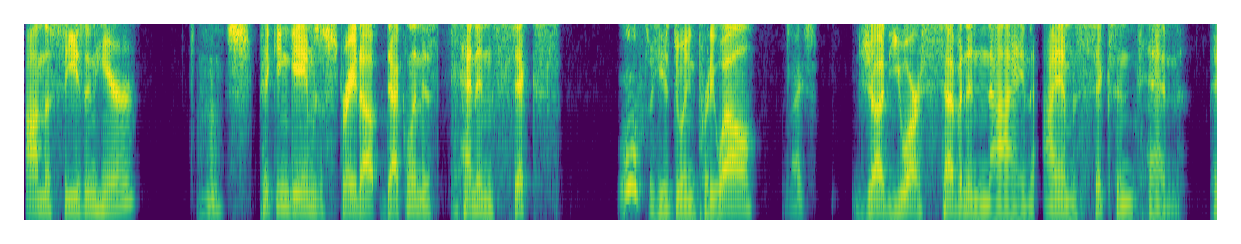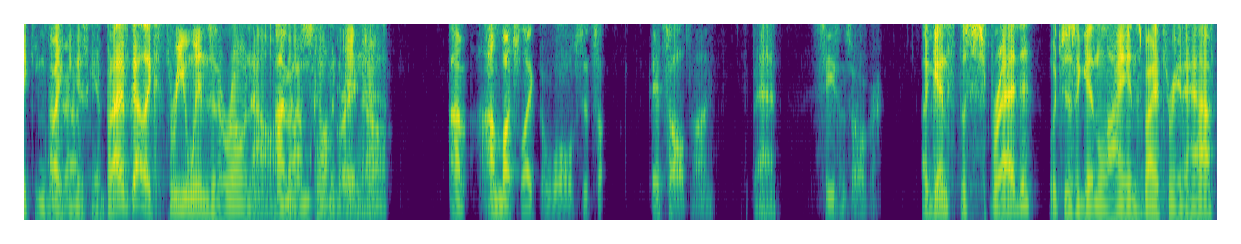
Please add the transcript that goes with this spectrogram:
On the season here, Mhm. picking games straight up, Declan is 10 and 6. Woo. So he's doing pretty well. Nice. Judd, you are 7 and 9. I am 6 and 10 picking Vikings Viking game. But I've got like three wins in a row now. I'm so I'm coming right now. I'm I'm much like the Wolves. It's it's all done. It's bad. Season's over. Against the spread, which is again Lions by three and a half.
